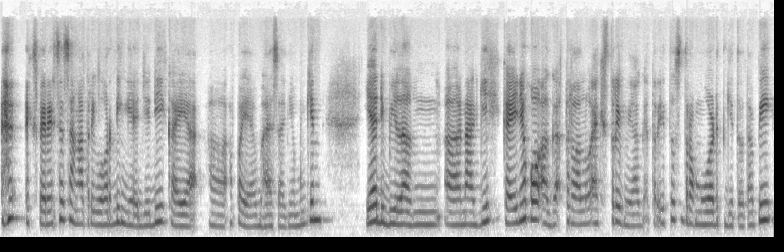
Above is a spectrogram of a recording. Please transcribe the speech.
experience-nya sangat rewarding ya. Jadi kayak uh, apa ya bahasanya? Mungkin ya dibilang uh, nagih kayaknya kok agak terlalu ekstrim ya, agak ter itu strong word gitu. Tapi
